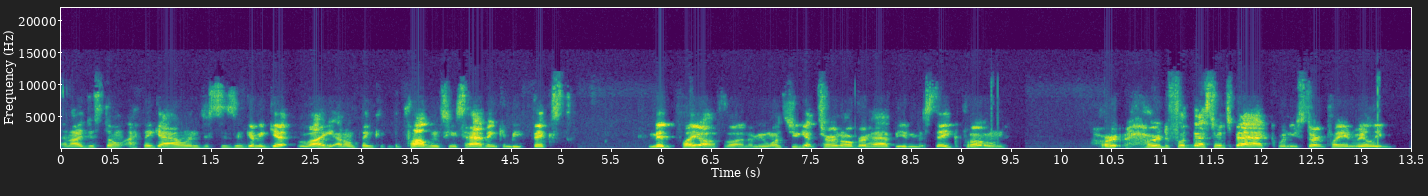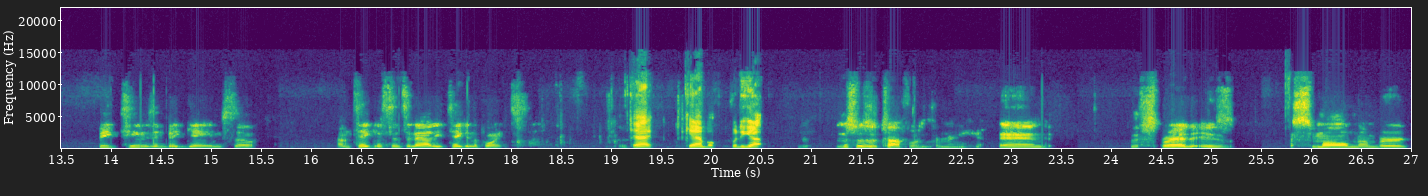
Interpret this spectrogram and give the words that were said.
and I just don't. I think Allen just isn't going to get right. I don't think the problems he's having can be fixed mid playoff run. I mean, once you get turnover happy and mistake prone, hard hard to flip that switch back when you start playing really big teams in big games. So I'm taking Cincinnati, taking the points. Okay, Campbell, what do you got? This is a tough one for me, and the spread is a small number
